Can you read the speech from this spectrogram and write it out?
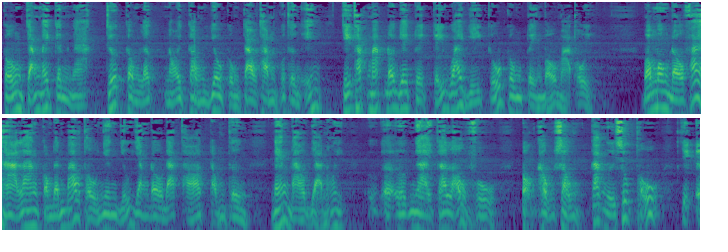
cũng chẳng mấy kinh ngạc trước công lực nội công vô cùng cao thâm của Thường Yến, chỉ thắc mắc đối với tuyệt kỹ quái dị cứu cung tuyển bộ mà thôi. Bọn môn đồ phái Hà Lan còn định báo thù nhưng Vũ Văn Đô đã thọ trọng thương, nén đào và nói, ờ, ờ, Ngài cả lão phù, còn không xong, các người xuất thủ, chỉ, ờ,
